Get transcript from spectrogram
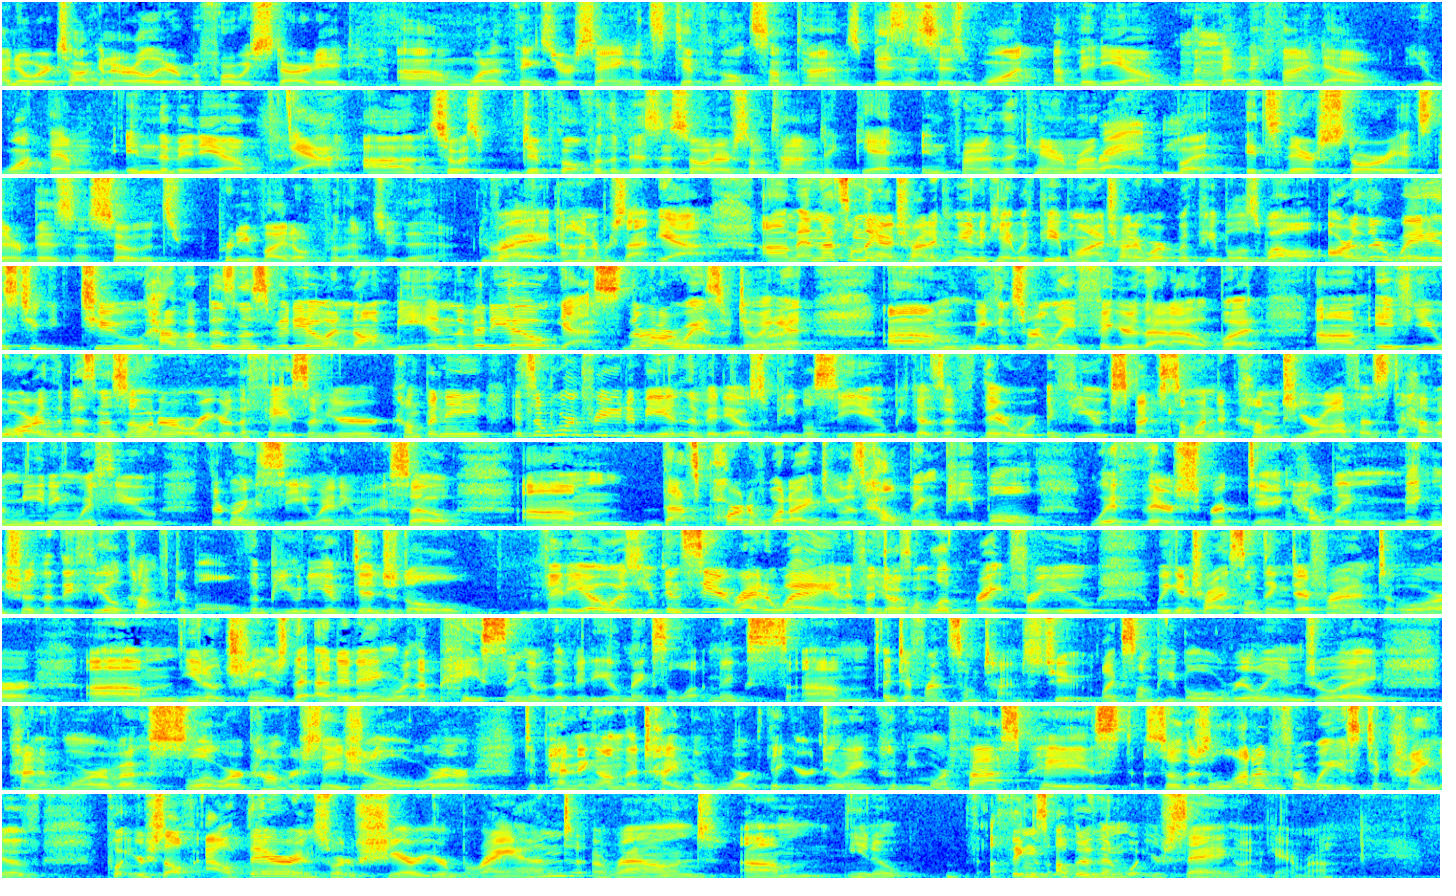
I know we were talking earlier before we started. Um, one of the things you were saying, it's difficult sometimes. Businesses want a video, but then they find out you want them in the video. Mm-hmm. Yeah. Uh, so it's difficult for the business owner sometimes to get in front of the camera. Right. But it's their story, it's their business. So it's pretty vital for them to do that. Right, 100%. Yeah. Um, and that's something I try to communicate with people, and I try to work with people as well. Are there ways to, to have a business video and not be in the video? Yes, there are ways of doing Right. it. Um, we can certainly figure that out. But um, if you are the business owner or you're the face of your company, it's important for you to be in the video so people see you. Because if there were, if you expect someone to come to your office to have a meeting with you, they're going to see you anyway. So um, that's part of what I do is helping people with their scripting, helping making sure that they feel comfortable. The beauty of digital video is you can see it right away, and if it Yep. doesn't look great for you, we can try something different, or um, you know, change the editing or the pacing of the video makes a lot makes um, a difference sometimes too. Like some people will really enjoy kind of more of a slower conversational, or depending on the type of work that you're doing, could be more fast paced. So there's a lot of different ways to kind of put yourself out there and sort of share your brand around um, you know things other than what you're saying on camera.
